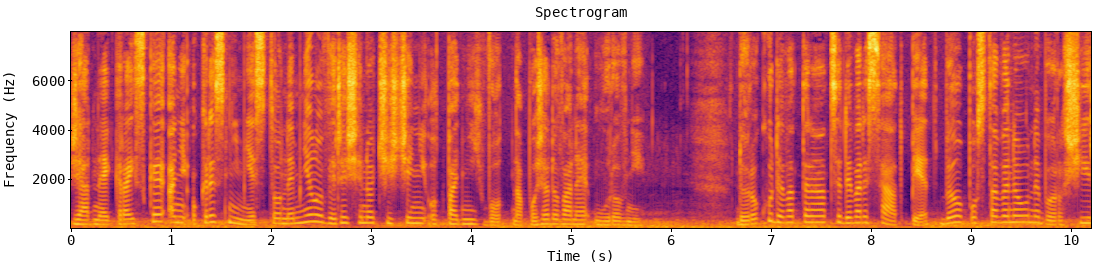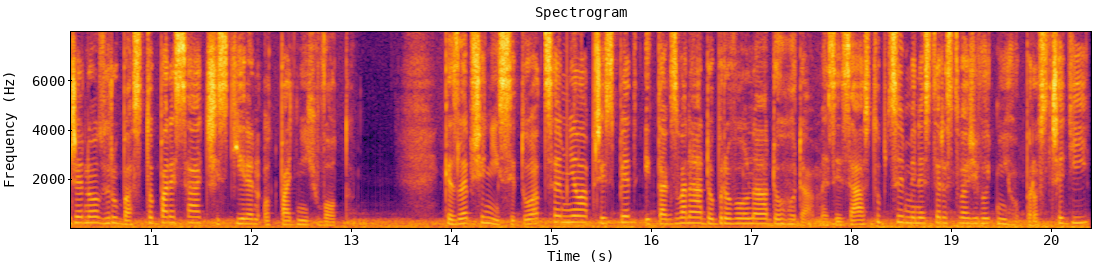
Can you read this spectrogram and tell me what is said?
Žádné krajské ani okresní město nemělo vyřešeno čištění odpadních vod na požadované úrovni. Do roku 1995 bylo postaveno nebo rozšířeno zhruba 150 čistíren odpadních vod. Ke zlepšení situace měla přispět i tzv. dobrovolná dohoda mezi zástupci Ministerstva životního prostředí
